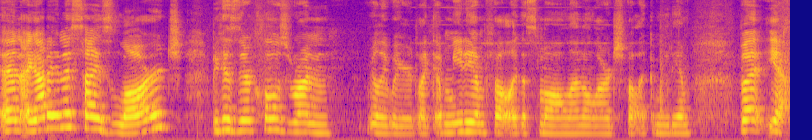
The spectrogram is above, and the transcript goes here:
And I got it in a size large because their clothes run really weird. Like a medium felt like a small and a large felt like a medium. But yeah.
